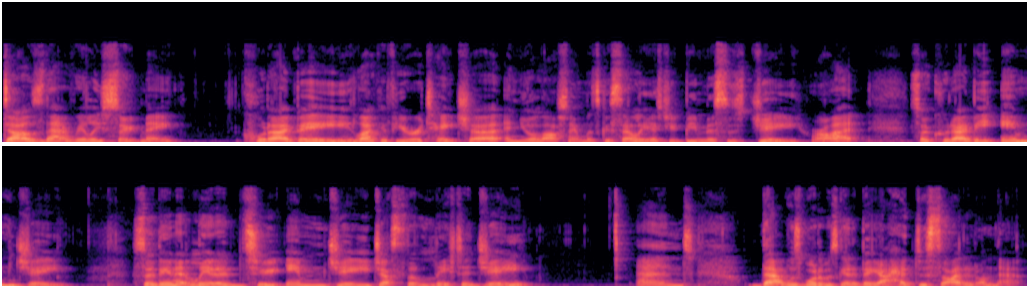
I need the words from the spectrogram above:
does that really suit me? Could I be, like if you're a teacher and your last name was Geselius, you'd be Mrs. G, right? So could I be MG? So then it led to MG, just the letter G. And that was what it was going to be. I had decided on that.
